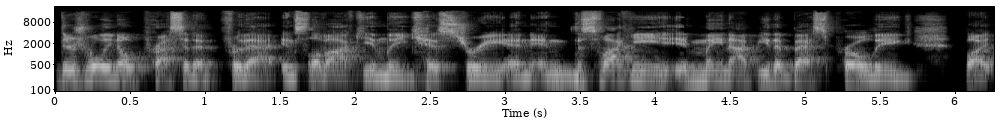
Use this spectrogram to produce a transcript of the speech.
there's really no precedent for that in Slovakian league history, and and the Slovakian it may not be the best pro league, but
